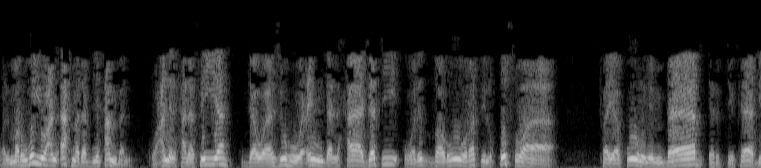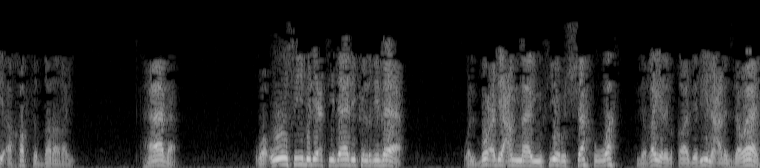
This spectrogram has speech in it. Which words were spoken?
والمروي عن أحمد بن حنبل وعن الحنفية جوازه عند الحاجة وللضرورة القصوى فيكون من باب ارتكاب أخف الضررين. هذا وأوصي بالاعتدال في الغذاء والبعد عما يثير الشهوة لغير القادرين على الزواج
